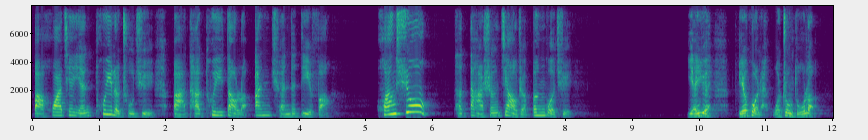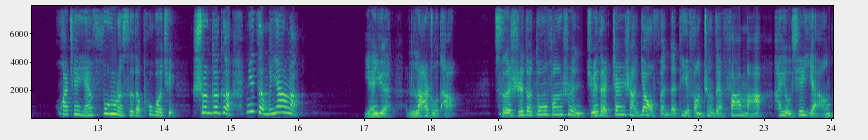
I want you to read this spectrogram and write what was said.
把花千颜推了出去，把他推到了安全的地方。皇兄，他大声叫着奔过去。颜月，别过来，我中毒了！花千颜疯了似的扑过去。顺哥哥，你怎么样了？颜月，拉住他。此时的东方顺觉得沾上药粉的地方正在发麻，还有些痒。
